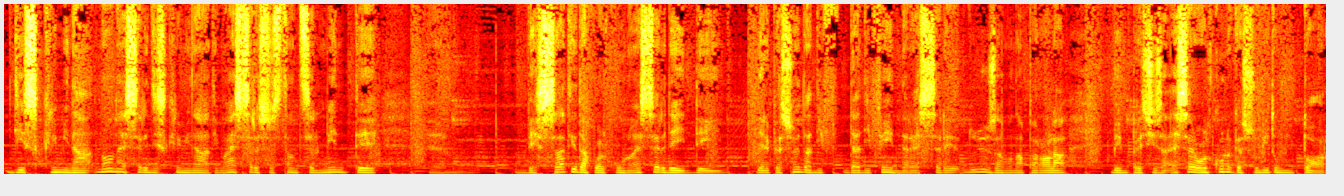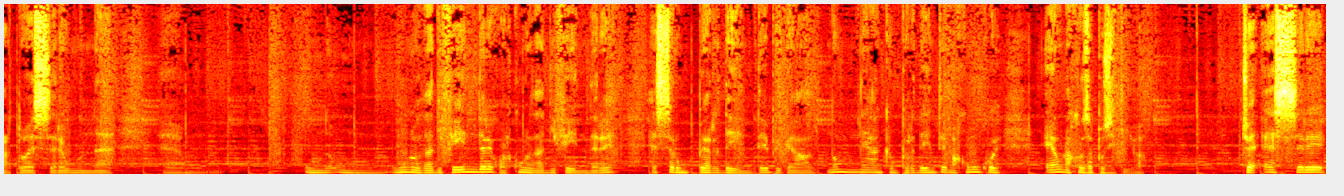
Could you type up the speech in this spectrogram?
discriminati, non essere discriminati, ma essere sostanzialmente eh, vessati da qualcuno, essere dei, dei, delle persone da, dif- da, difendere, essere, lui usava una parola ben precisa, essere qualcuno che ha subito un torto, essere un, ehm, un, un, uno da difendere, qualcuno da difendere, essere un perdente più che altro, non neanche un perdente, ma comunque è una cosa positiva. Cioè essere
